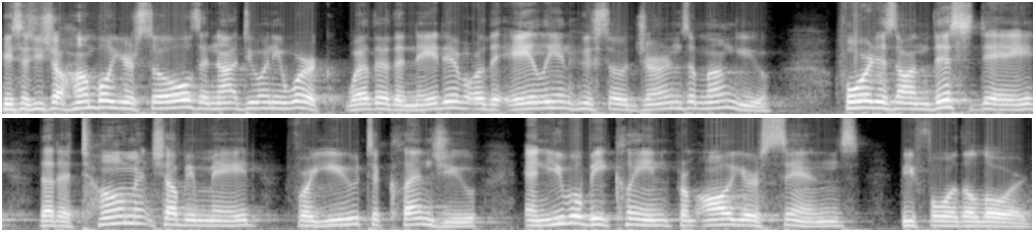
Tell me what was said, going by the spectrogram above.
He says, You shall humble your souls and not do any work, whether the native or the alien who sojourns among you. For it is on this day that atonement shall be made for you to cleanse you, and you will be clean from all your sins before the Lord.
